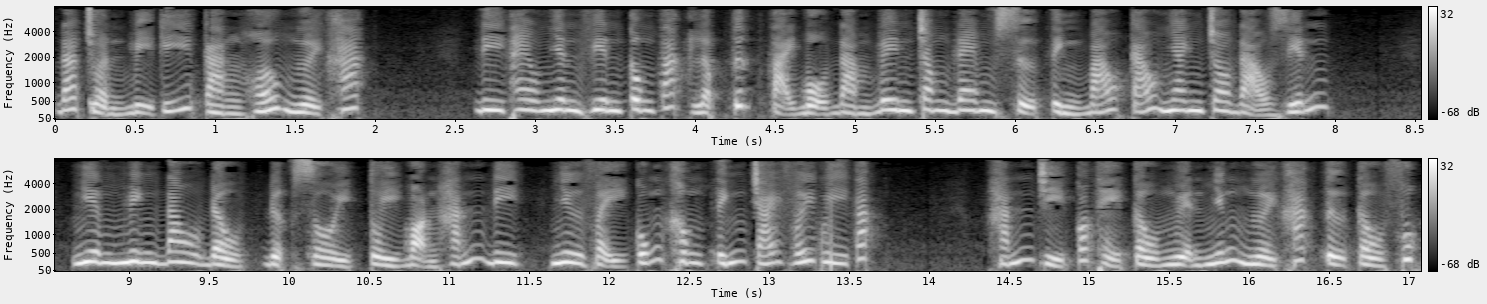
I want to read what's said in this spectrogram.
Đã chuẩn bị kỹ càng hố người khác. Đi theo nhân viên công tác lập tức tại bộ đàm bên trong đem sự tình báo cáo nhanh cho đạo diễn. Nghiêm minh đau đầu, được rồi, tùy bọn hắn đi, như vậy cũng không tính trái với quy tắc. Hắn chỉ có thể cầu nguyện những người khác tự cầu phúc.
